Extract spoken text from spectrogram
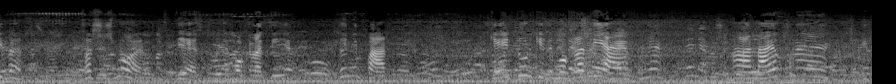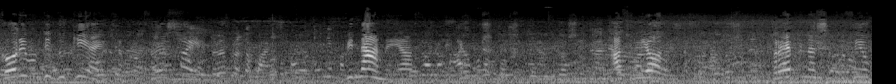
κυβέρνηση. Φασισμό έχουν. Τι έχουν, δημοκρατία. Δεν υπάρχει. Και οι Τούρκοι δημοκρατία έχουν, αλλά έχουν η κόρη μου την Τουρκία ήρθε προχθές. Πεινάνε οι άνθρωποι εκεί όπως είναι. Αθλειότητα. Πρέπει να σηκωθεί ο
